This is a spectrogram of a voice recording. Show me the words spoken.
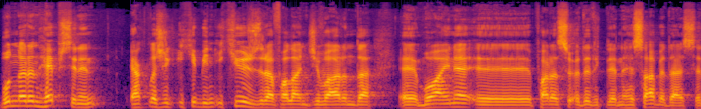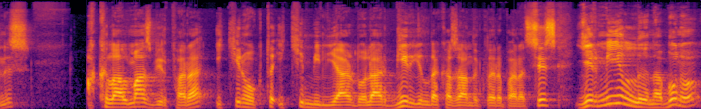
Bunların hepsinin yaklaşık 2200 lira falan civarında e, muayene e, parası ödediklerini hesap ederseniz akıl almaz bir para 2.2 milyar dolar bir yılda kazandıkları para. Siz 20 yıllığına bunu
